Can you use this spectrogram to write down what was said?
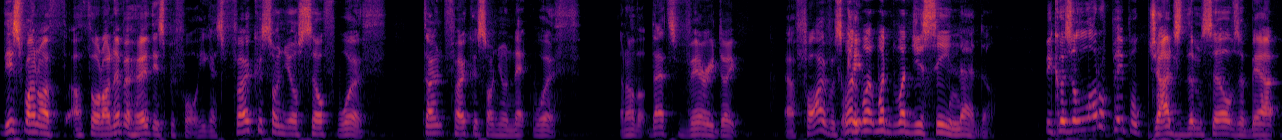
This one, I, th- I thought I never heard this before. He goes, focus on your self worth. Don't focus on your net worth. And I thought that's very deep. Uh, five was What, keep, what, what, what do you see in that, though? because a lot of people judge themselves about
